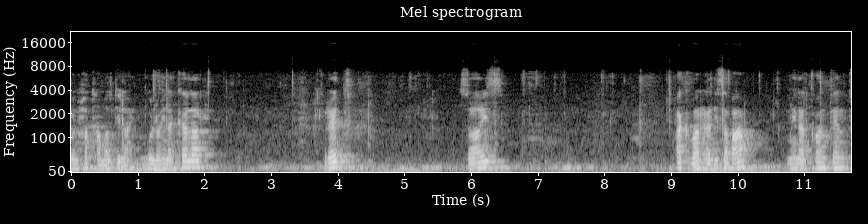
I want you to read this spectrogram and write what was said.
ونحطها multi line نقول له هنا color. red. Size. أكبر هذه سبعة. من ال content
